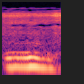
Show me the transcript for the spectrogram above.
嗯。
